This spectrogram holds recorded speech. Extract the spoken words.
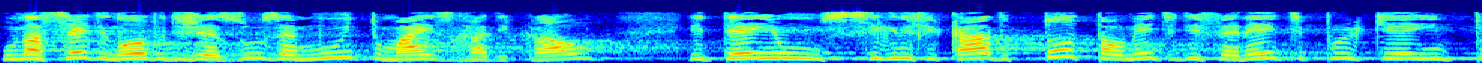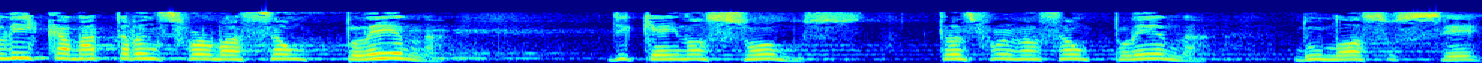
O nascer de novo de Jesus é muito mais radical e tem um significado totalmente diferente porque implica na transformação plena de quem nós somos, transformação plena do nosso ser.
